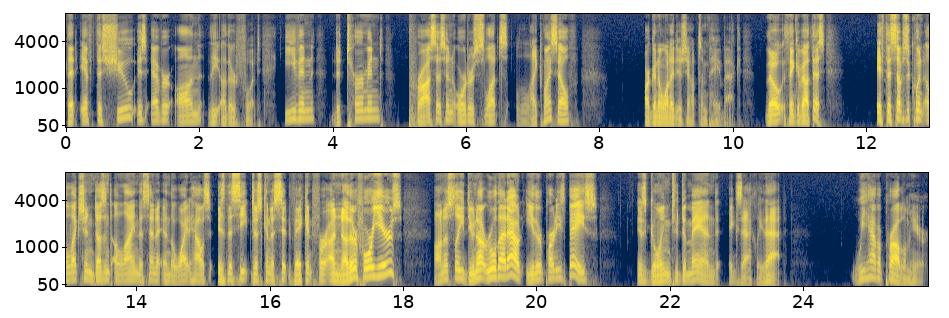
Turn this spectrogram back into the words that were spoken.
that if the shoe is ever on the other foot, even determined process and order sluts like myself are going to want to dish out some payback. Though, think about this. If the subsequent election doesn't align the Senate and the White House, is the seat just going to sit vacant for another four years? Honestly, do not rule that out. Either party's base is going to demand exactly that. We have a problem here.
